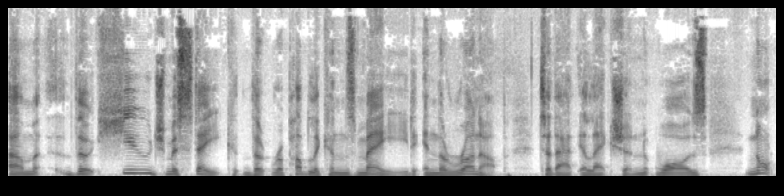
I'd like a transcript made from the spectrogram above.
um, the huge mistake that Republicans made in the run up to that election was not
